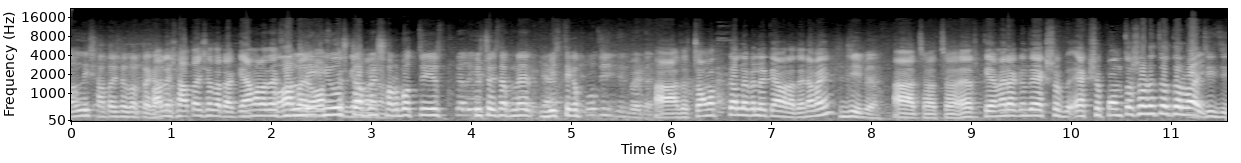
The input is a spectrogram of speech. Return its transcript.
অনলি সাতাইশ হাজার টাকা। অনলি সাতাইশ হাজার টাকা। ক্যামেরা দেখছেন অনলি ইউজটা আপনার সর্বোচ্চ ইউজ ইউজ হয়েছে আপনার বিশ থেকে পঁচিশ দিন আচ্ছা চমৎকার লেভেলের ক্যামেরা তাই না ভাই? জি ভাই। আচ্ছা আচ্ছা এর ক্যামেরা কিন্তু একশো একশো পঞ্চাশ চার্জার ভাই। জি জি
